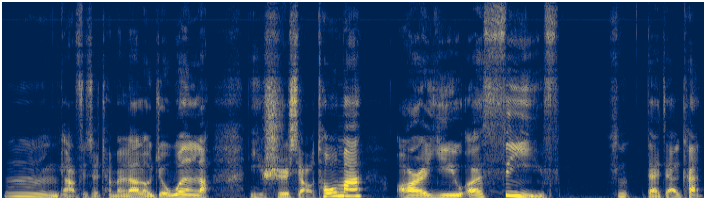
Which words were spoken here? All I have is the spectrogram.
Hmm, officer Tomilello 就问了：“你是小偷吗？Are you a thief？” 哼，大家看，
